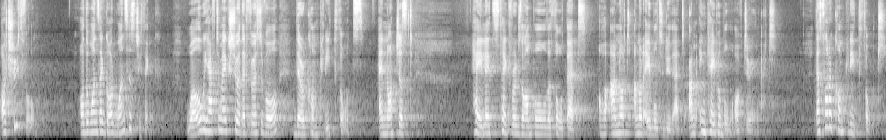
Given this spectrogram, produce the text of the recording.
are truthful? are the ones that God wants us to think? Well, we have to make sure that, first of all, they're complete thoughts. and not just, hey, let's take, for example, the thought that, oh, I'm not, I'm not able to do that. I'm incapable of doing that. That's not a complete thought.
